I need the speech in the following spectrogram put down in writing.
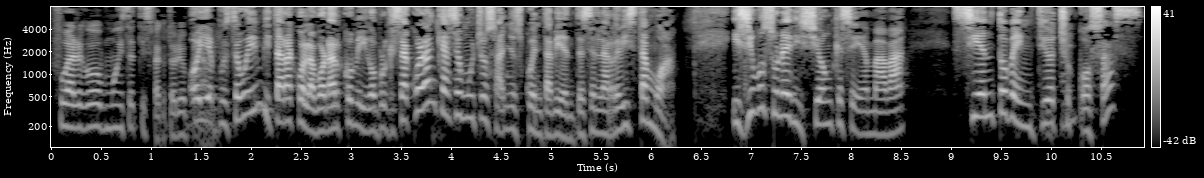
fue algo muy satisfactorio. para Oye, mí. pues te voy a invitar a colaborar conmigo, porque ¿se acuerdan que hace muchos años, cuentavientes, en la revista MOA, hicimos una edición que se llamaba 128 cosas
